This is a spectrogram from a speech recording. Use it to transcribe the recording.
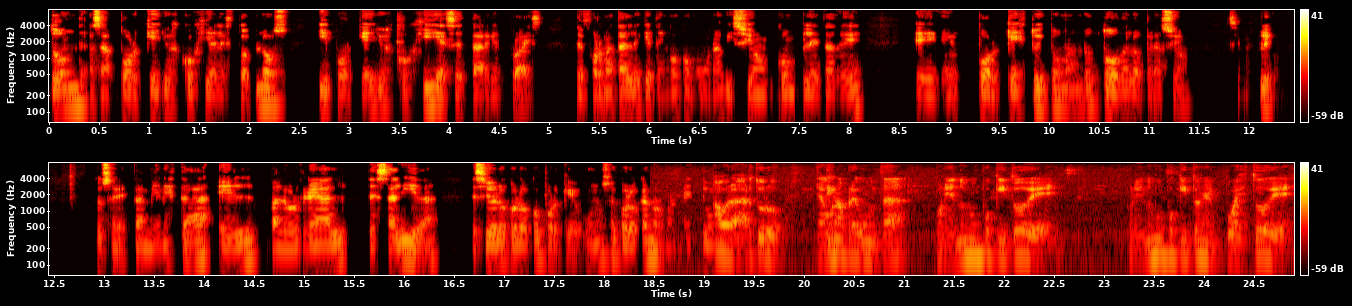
dónde, o sea, por qué yo escogí el stop loss y por qué yo escogí ese target price, de forma tal de que tengo como una visión completa de eh, por qué estoy tomando toda la operación. ¿Sí me explico? Entonces, también está el valor real de salida. Ese yo lo coloco porque uno se coloca normalmente un... Ahora, Arturo, te hago una pregunta poniéndome un poquito de... poniéndome un poquito en el puesto de...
